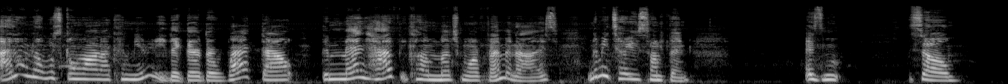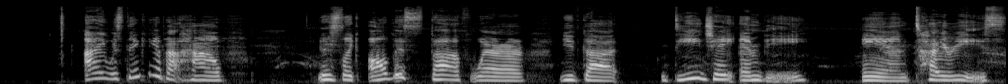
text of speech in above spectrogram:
I don't know what's going on in our community. Like they're they're whacked out. The men have become much more feminized. Let me tell you something. As so I was thinking about how there's like all this stuff where you've got DJ Envy and Tyrese,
